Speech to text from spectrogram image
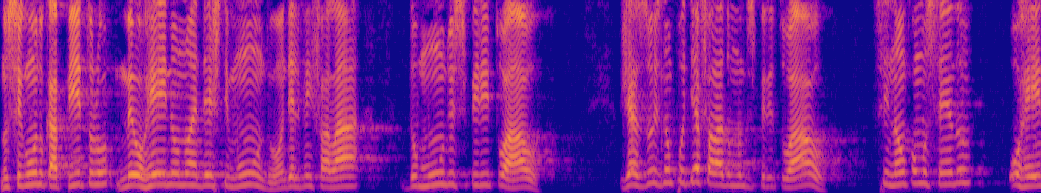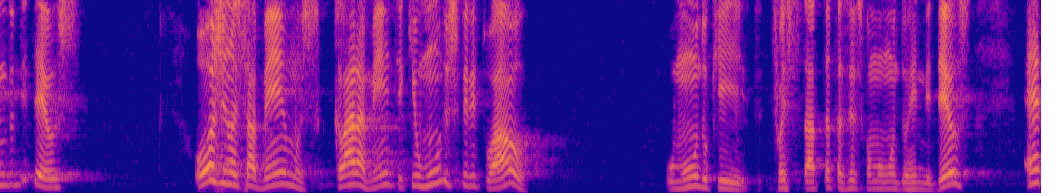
No segundo capítulo, Meu reino não é deste mundo, onde ele vem falar do mundo espiritual. Jesus não podia falar do mundo espiritual senão como sendo o reino de Deus. Hoje nós sabemos claramente que o mundo espiritual, o mundo que foi citado tantas vezes como o mundo do reino de Deus, é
